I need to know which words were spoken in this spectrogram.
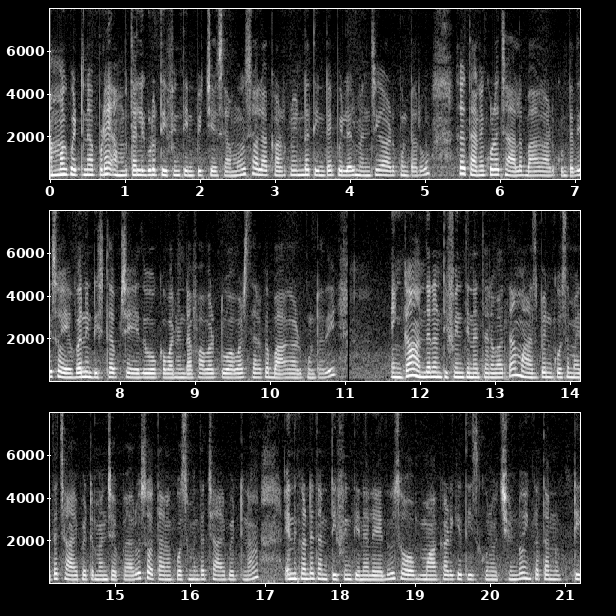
అమ్మకు పెట్టినప్పుడే అమ్మ తల్లి కూడా టిఫిన్ తినిపించేసాము సో అలా కడుపు నిండా తింటే పిల్లలు మంచిగా ఆడుకుంటారు. సో తను కూడా చాలా బాగా ఆడుకుంటుంది. సో ఎవరిని డిస్టర్బ్ చేయదు. ఒక one and half hour two hours దాకా బాగా ఆడుకుంటుంది. ఇంకా అందరం టిఫిన్ తిన్న తర్వాత మా హస్బెండ్ కోసం అయితే చాయ్ పెట్టమని చెప్పారు. సో తన కోసం అయితే చాయ్ పెట్టిన. ఎందుకంటే తను టిఫిన్ తినలేదు. సో మా కాడికే తీసుకొని వచ్చిండు. ఇంకా తను టీ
